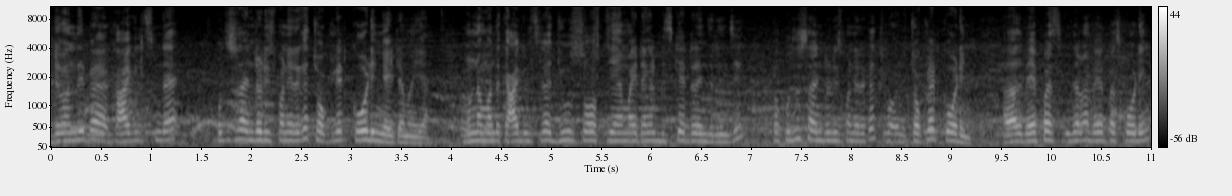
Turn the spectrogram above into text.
இது வந்து இப்போ காகில்ஸில் புதுசாக இன்ட்ரடியூஸ் பண்ணியிருக்க சாக்லேட் கோடிங் ஐட்டம் ஐயா. முன்ன வந்து காகில்ஸில் ஜூஸ் சோஸ் ஜேம் ஐட்டங்கள் பிஸ்கெட் ரேஞ்ச் இருந்துச்சு. இப்போ புதுசாக இன்ட்ரடியூஸ் பண்ணியிருக்க சாக்லேட் கோடிங் அதாவது வேப்பர்ஸ் இதெல்லாம் வேப்பர்ஸ் கோடிங்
